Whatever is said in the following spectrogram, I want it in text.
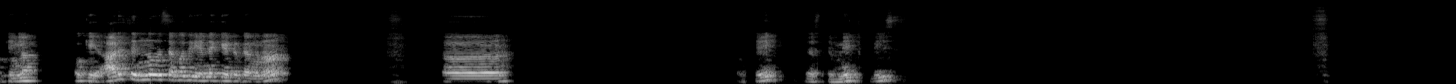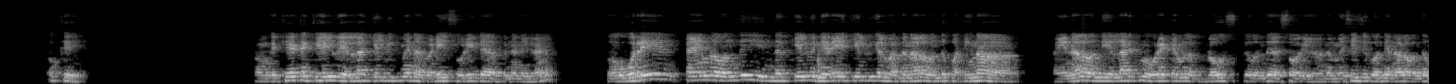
ஓகேங்களா? ஓகே அடுத்து இன்னொரு சகோதரி என்ன கேட்டிருக்காங்கன்னா okay just minute please okay அவங்க கேட்ட கேள்வி எல்லா கேள்விக்குமே நான் விடையை சொல்லிட்டேன் அப்படின்னு நினைக்கிறேன். ஸோ ஒரே டைம்ல வந்து இந்த கேள்வி நிறைய கேள்விகள் வந்தனால வந்து பார்த்தீங்கன்னா என்னால் வந்து எல்லாருக்குமே ஒரே டைமில் ப்ளவுஸ்க்கு வந்து சாரி அந்த மெசேஜுக்கு வந்து என்னால் வந்து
